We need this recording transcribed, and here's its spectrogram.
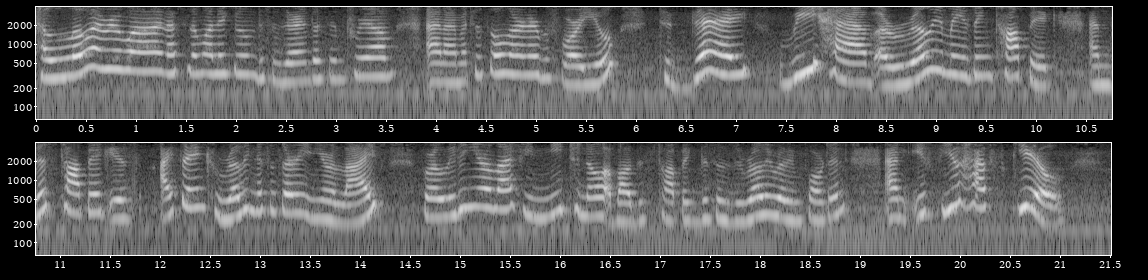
Hello everyone, Assalamualaikum. This is Aranta Simpriam and I'm a TESOL learner before you. Today we have a really amazing topic and this topic is I think really necessary in your life. For leading your life you need to know about this topic. This is really really important and if you have skill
